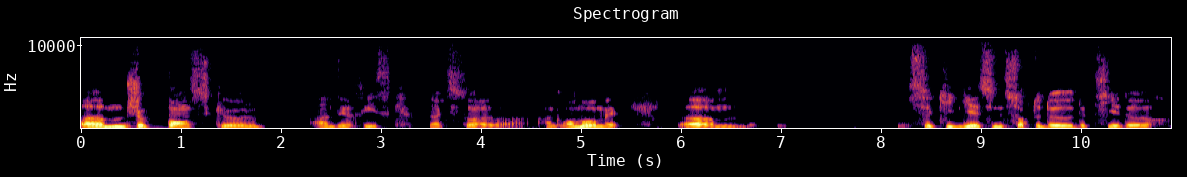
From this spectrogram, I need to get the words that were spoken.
Je pense que un des risques, que ce soit un grand mot, mais ce qu'il y ait une sorte de, de tiédeur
